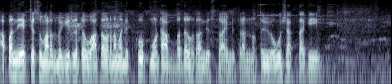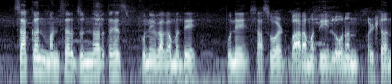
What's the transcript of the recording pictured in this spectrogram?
आपण एकच्या सुमारास बघितलं तर वातावरणामध्ये खूप मोठा बदल होताना दिसतो आहे मित्रांनो. तुम्ही बघू शकता की चाकण मनसर जुन्नर तसेच पुणे भागामध्ये पुणे सासवड बारामती लोणंद फलटण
